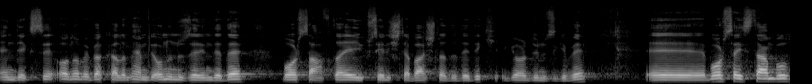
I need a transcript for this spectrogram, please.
endeksi onu bir bakalım. Hem de onun üzerinde de borsa haftaya yükselişle başladı dedik gördüğünüz gibi. E, borsa İstanbul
